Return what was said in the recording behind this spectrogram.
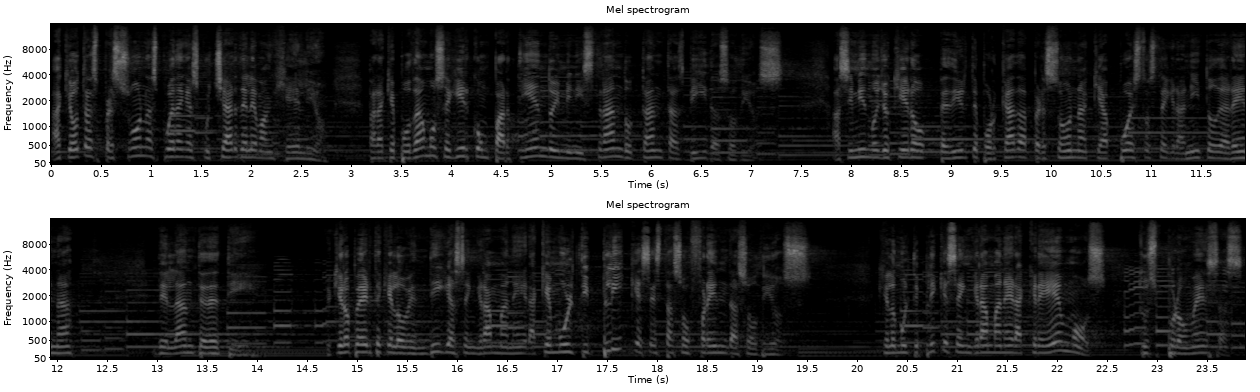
a que otras personas puedan escuchar del Evangelio, para que podamos seguir compartiendo y ministrando tantas vidas, oh Dios. Asimismo, yo quiero pedirte por cada persona que ha puesto este granito de arena delante de ti. Yo quiero pedirte que lo bendigas en gran manera, que multipliques estas ofrendas, oh Dios. Que lo multipliques en gran manera. Creemos tus promesas,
